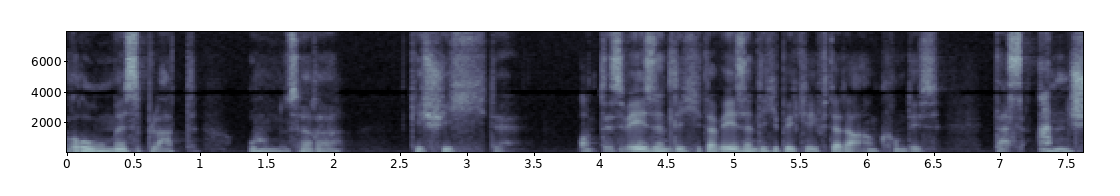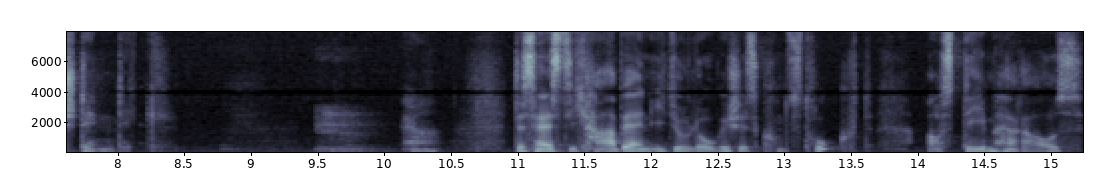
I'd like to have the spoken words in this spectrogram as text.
Ruhmesblatt unserer Geschichte. Und das wesentliche, der wesentliche Begriff, der da ankommt, ist das anständig. Ja? Das heißt, ich habe ein ideologisches Konstrukt, aus dem heraus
